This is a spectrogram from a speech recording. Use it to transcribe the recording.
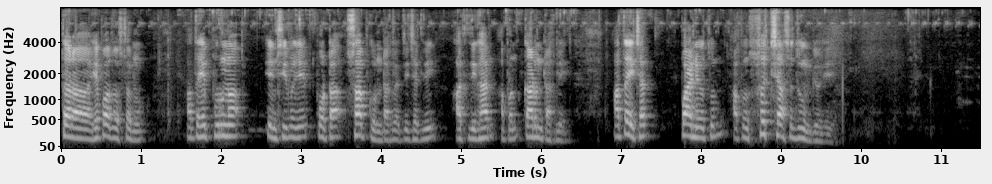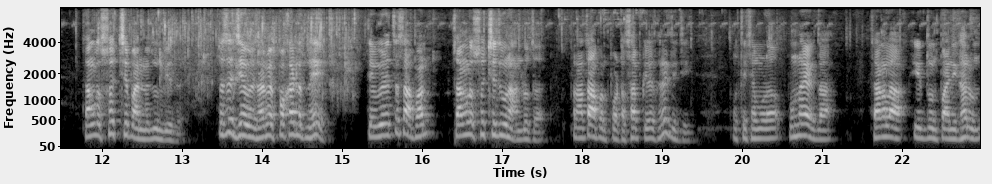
तर हे पाहत असताना आता हे पूर्ण यांची म्हणजे पोटा साफ करून टाकलं त्याच्यातली आतली घाण आपण काढून टाकले. आता याच्यात पाणी ओतून आपण स्वच्छ असं धुवून घेऊ हे चांगलं स्वच्छ पाण्याने धुवून घ्यायचं. तसं जेवढं आम्ही पकडलं नाही त्यावेळेतच आपण चांगलं स्वच्छ धुवून आणलं होतं. पण आता आपण पोटा साफ केलं नाही त्याची. मग त्याच्यामुळं पुन्हा एकदा चांगला एक दोन पाणी घालून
